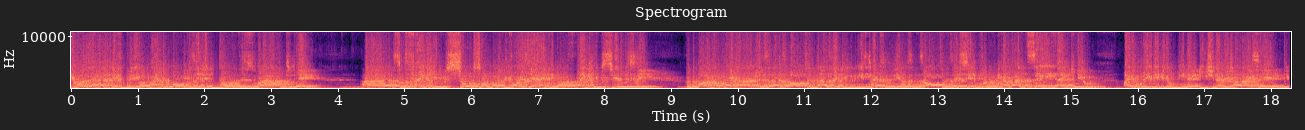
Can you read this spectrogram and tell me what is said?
because I had a different video planned to go up because I didn't know that this is going to happen today. Uh, so thank you so so much. Before I say anything else, thank you seriously from the bottom of my heart. As as often as I do these types of videos and as often as I sit in front of a camera and say thank you, I really do mean it each and every time I say it.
